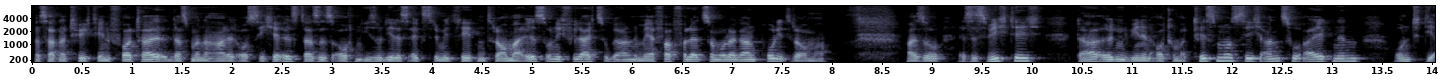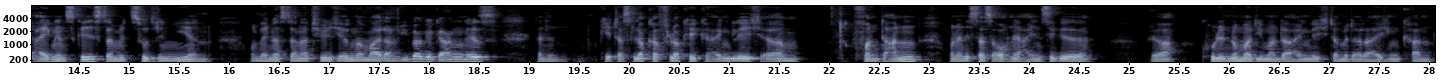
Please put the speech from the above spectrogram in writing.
Das hat natürlich den Vorteil, dass man halt auch sicher ist, dass es auch ein isoliertes Extremitätentrauma ist und nicht vielleicht sogar eine Mehrfachverletzung oder gar ein Polytrauma. Also es ist wichtig, da irgendwie einen Automatismus sich anzueignen und die eigenen Skills damit zu trainieren. Und wenn das dann natürlich irgendwann mal dann übergegangen ist, dann geht das locker flockig eigentlich ähm, von dann und dann ist das auch eine einzige, ja, coole Nummer, die man da eigentlich damit erreichen kann.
